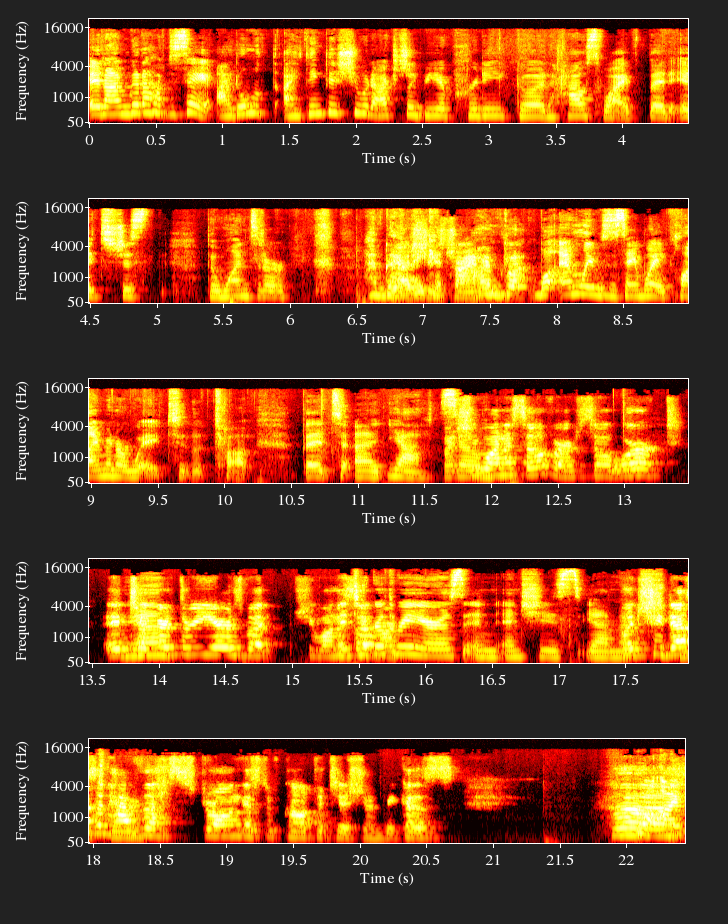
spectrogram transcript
and I'm gonna have to say, I don't. I think that she would actually be a pretty good housewife, but it's just the ones that are. I'm gonna Yeah, make she's it. trying I'm cli- go- well, Emily was the same way, climbing her way to the top. But uh, yeah, But so- she won us over, so it worked. It took Yeah. her three years, but she won us It took over. her three years, and and she's yeah. but she doesn't have the strongest of competition because. Uh, Well, I-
